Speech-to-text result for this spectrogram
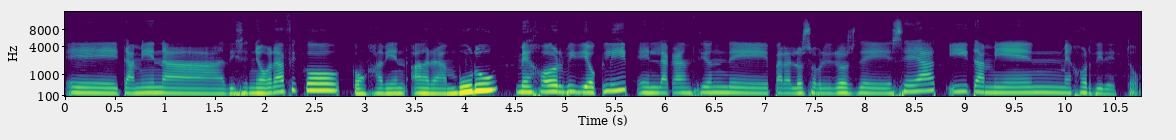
eh, también a diseño gráfico con Javier Aramburu, mejor videoclip en la canción de para los obreros de SEAT y también mejor directo.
